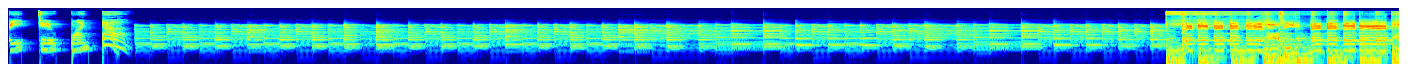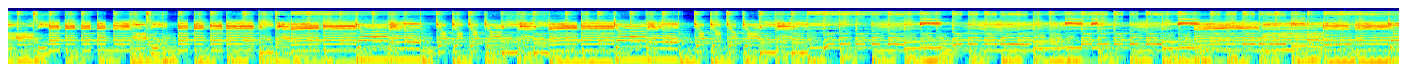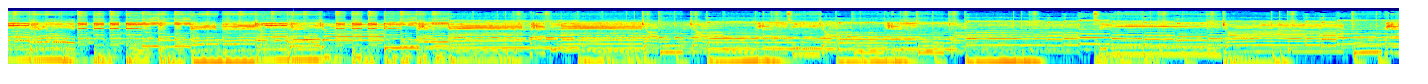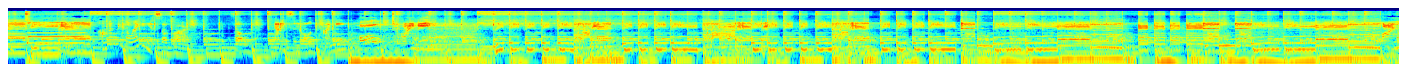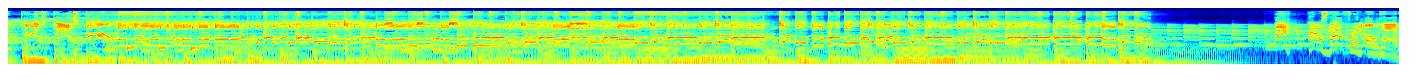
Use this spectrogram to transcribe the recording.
Three, two, one, go! Party, party, party. Jump, jump, jump. Jump, simplified. So nice and old-timey. Old-timey? That for an old head?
